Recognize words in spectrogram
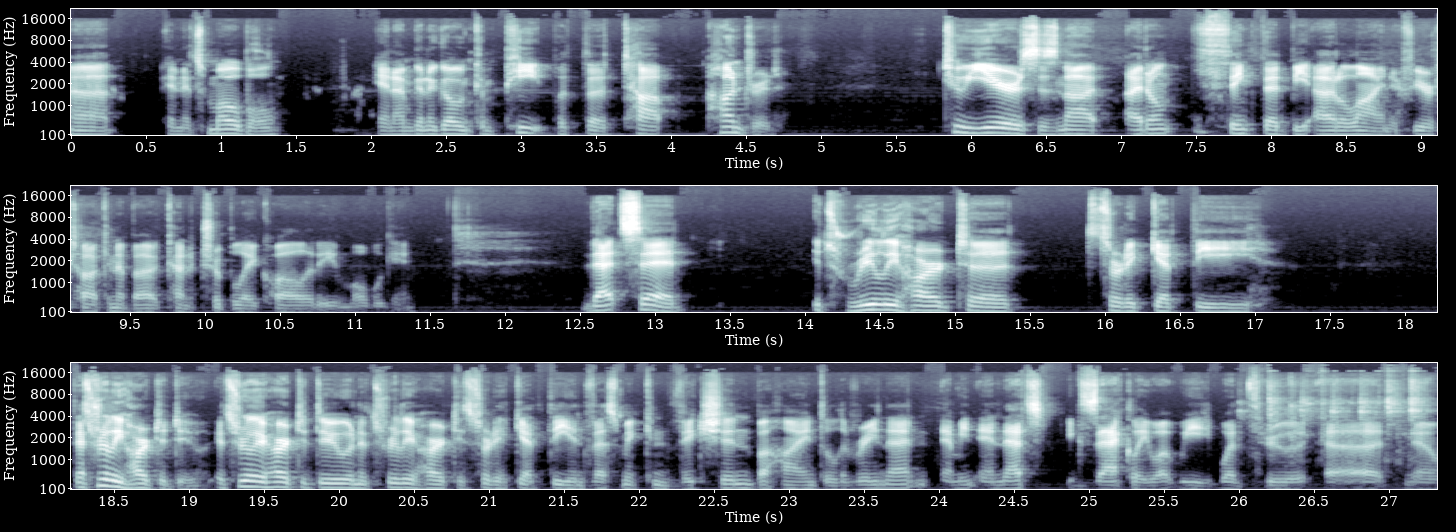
uh, and it's mobile, and I'm going to go and compete with the top hundred. Two years is not. I don't think that'd be out of line if you're talking about kind of AAA quality mobile game. That said, it's really hard to sort of get the that's really hard to do. It's really hard to do, and it's really hard to sort of get the investment conviction behind delivering that. I mean, and that's exactly what we went through. Uh, you know,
